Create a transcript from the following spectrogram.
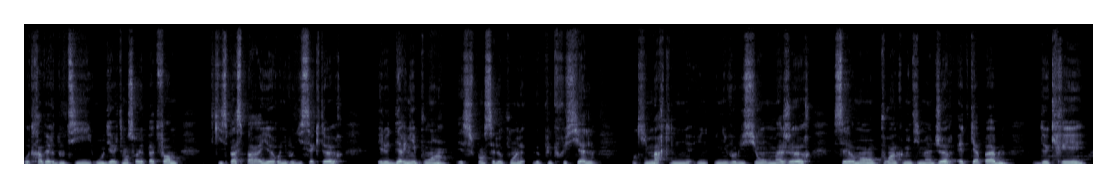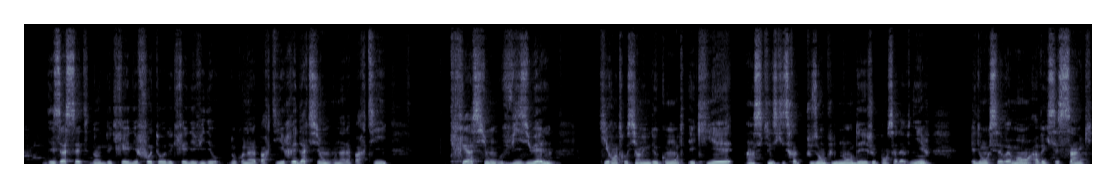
au travers d'outils ou directement sur les plateformes ce qui se passe par ailleurs au niveau du secteur. Et le dernier point, et je pense c'est le point le, plus crucial, qui marque une, évolution majeure, c'est vraiment pour un community manager être capable de créer des assets, donc de créer des photos, de créer des vidéos. Donc on a la partie rédaction, on a la partie création visuelle qui rentre aussi en ligne de compte et qui est un skill qui sera de plus en plus demandé, je pense, à l'avenir. Et donc c'est vraiment avec ces cinq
